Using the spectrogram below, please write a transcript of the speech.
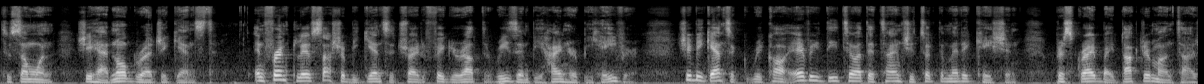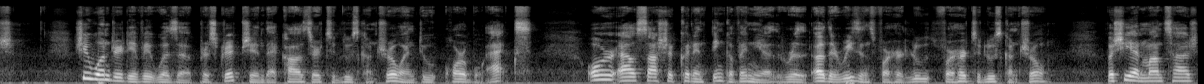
to someone she had no grudge against. In Ferncliff, Sasha began to try to figure out the reason behind her behavior. She began to recall every detail at the time she took the medication prescribed by Dr. Montage. She wondered if it was a prescription that caused her to lose control and do horrible acts or else Sasha couldn't think of any other, reasons for her, lose, for her to lose control. But she and Montage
